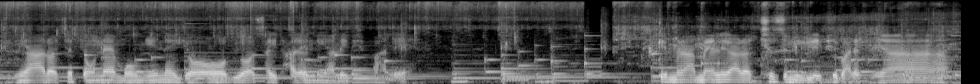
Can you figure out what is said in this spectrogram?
ဒီနေရာကတော့ချက်တုံနဲ့မုံရင်းနဲ့ရောပြီးတော့စိုက်ထားတဲ့နေရာလေးဖြစ်ပါတယ် ကင်မရာမန်လေးကတော့ချစ်စနီးလေးဖြစ်ပါတယ်ခင်ဗျာ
